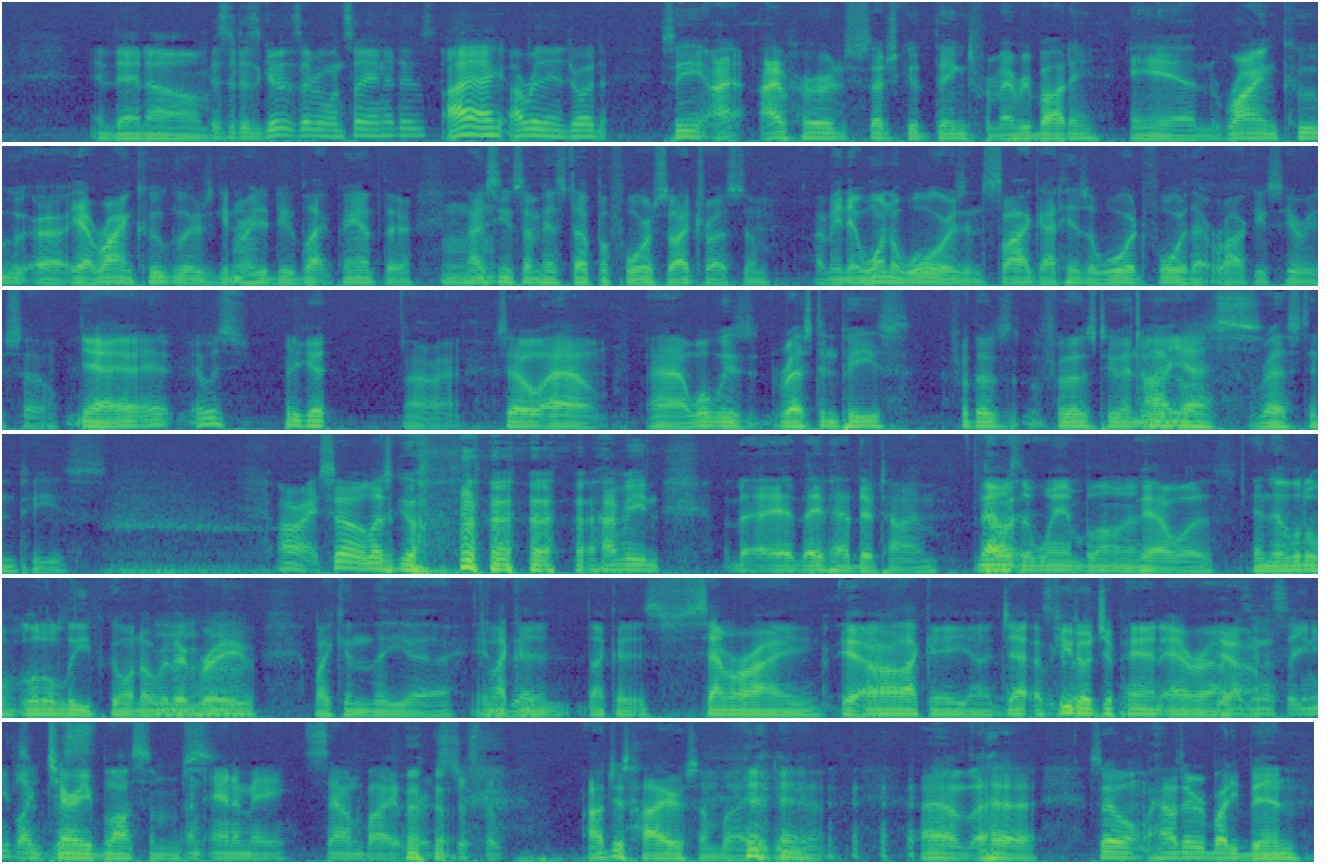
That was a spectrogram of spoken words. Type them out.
and then um, Is it as good as everyone's saying it is? I I I really enjoyed it. See, I I've heard such good things from everybody, and Ryan Coogler, uh, yeah, Ryan Coogler is getting ready to do Black Panther. And I've Mhm. seen some of his stuff before, so I trust him. I mean, it won awards, and Sly got his award for that Rocky series. So, Yeah, it, it, was pretty good. all right. So, uh, uh, what was rest in peace for those for those two individuals? yes. rest in peace. All right, so let's go. I mean, they, they've had their time. That was the wind blowing. yeah, it was, and a little little leaf going over their Mhm. grave, like in the uh, in like the, a like a samurai, Yeah. or like a, uh, ja- a feudal gonna- Japan era. I was gonna say you need Some like cherry this- blossoms. an anime soundbite where it's just a I'll just hire somebody to do that. Um, uh, so, how's everybody been?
